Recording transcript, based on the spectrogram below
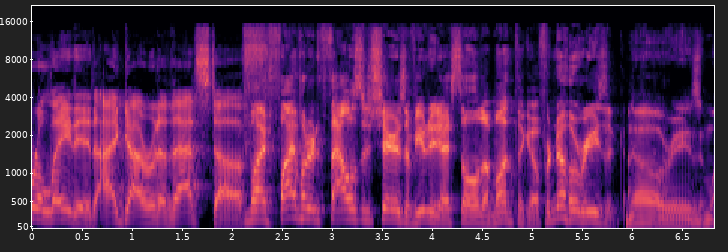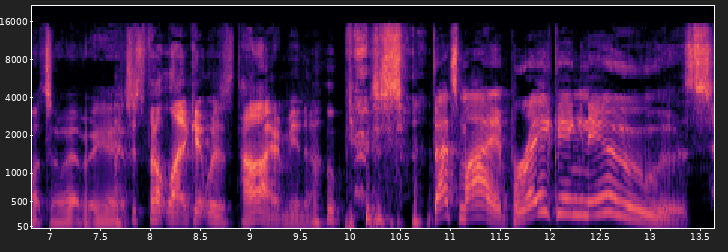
unrelated. I got rid of that stuff. my 500,000 shares of Unity I sold a month ago for no reason. no reason whatsoever Yeah. It just felt like it was time, you know? That's my breaking news.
